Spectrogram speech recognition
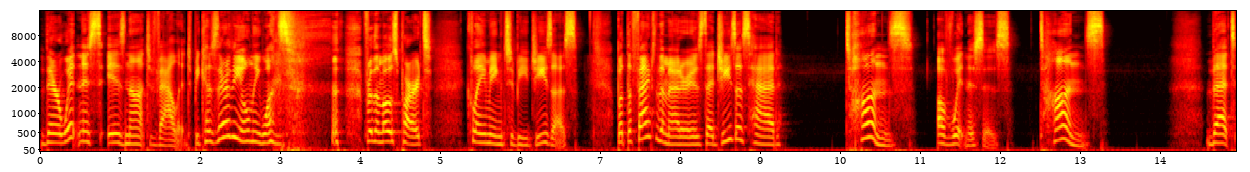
their witness is not valid because they're the only ones, for the most part, claiming to be Jesus. But the fact of the matter is that Jesus had tons of witnesses, tons, that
